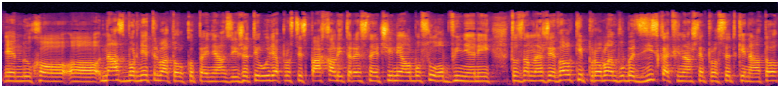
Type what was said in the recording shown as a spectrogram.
jednoducho na zbor netreba toľko peňazí, že tí ľudia proste spáchali trestné činy alebo sú obvinení. To znamená, že je veľký problém vôbec získať finančné prostriedky na to,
